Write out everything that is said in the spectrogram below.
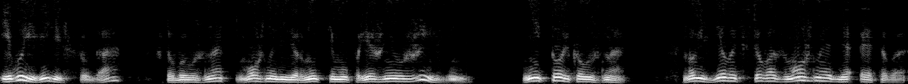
И вы явились сюда, чтобы узнать, можно ли вернуть ему прежнюю жизнь. Не только узнать, но и сделать все возможное для этого.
